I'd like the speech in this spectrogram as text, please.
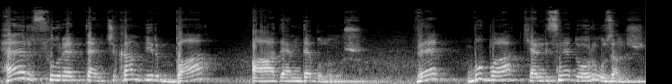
her suretten çıkan bir bağ Adem'de bulunur. Ve bu bağ kendisine doğru uzanır.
